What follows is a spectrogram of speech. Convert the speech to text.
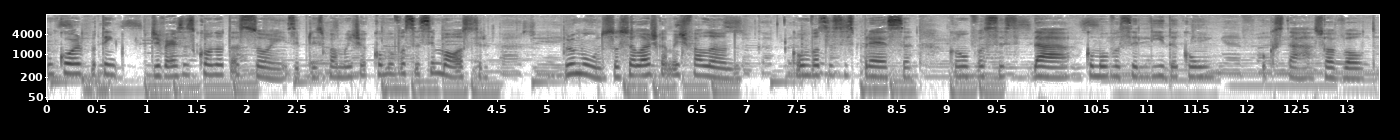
um corpo tem diversas conotações e principalmente é como você se mostra para o mundo, sociologicamente falando. Como você se expressa, como você se dá, como você lida com o que está à sua volta.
